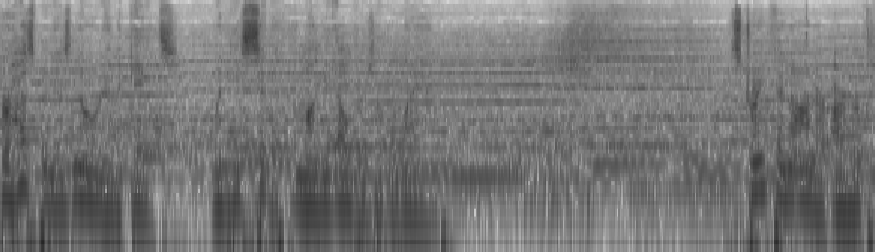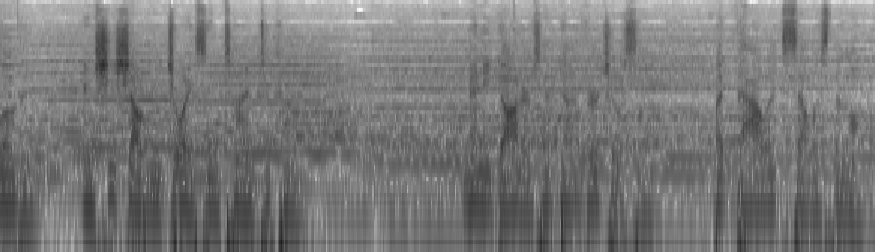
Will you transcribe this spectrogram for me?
Her husband is known in the gates, when he sitteth among the elders of the land. Strength and honor are her clothing, and she shall rejoice in time to come. Many daughters have done virtuously, but thou excellest them all.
